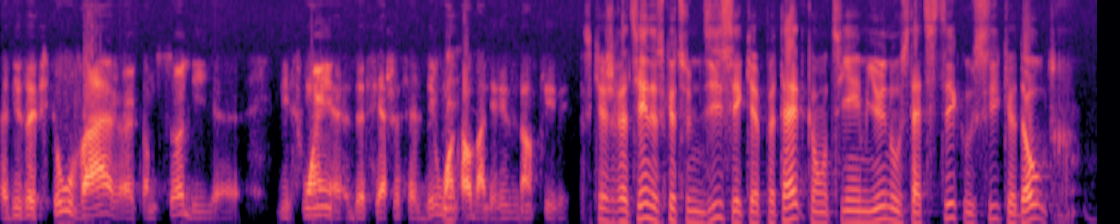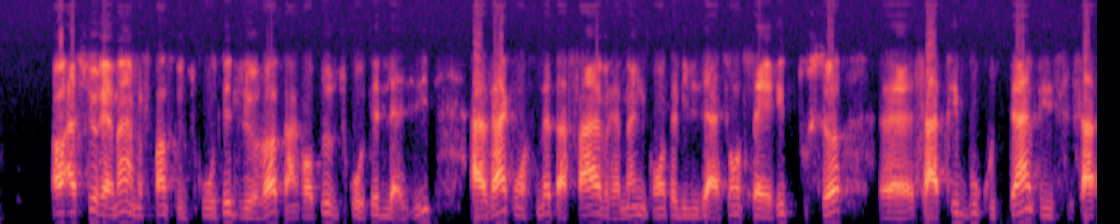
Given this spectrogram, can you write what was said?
euh, des hôpitaux vers, comme ça, les, les soins de CHSLD ou encore dans les résidences privées. Ce que je retiens de ce que tu me dis, c'est que peut-être qu'on tient mieux nos statistiques aussi que d'autres. Ah, assurément, moi je pense que du côté de l'Europe, et encore plus du côté de l'Asie, avant qu'on se mette à faire vraiment une comptabilisation serrée de tout ça, euh, ça a pris beaucoup de temps, puis ça,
